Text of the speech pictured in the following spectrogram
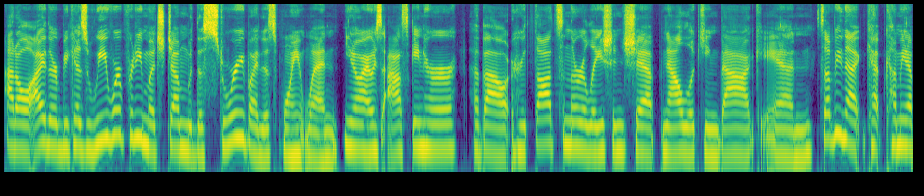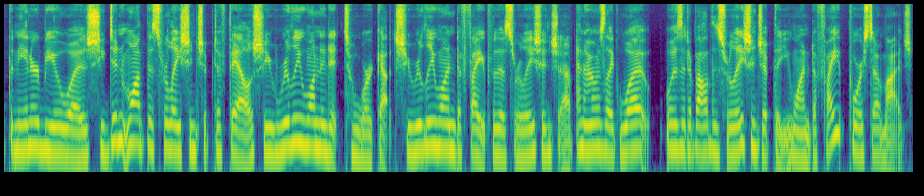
at all either because we were pretty much done with the story by this point when, you know, I was asking her about her thoughts on the relationship now looking back. And something that kept coming up in the interview was she didn't want this relationship to fail. She really wanted it to work out. She really wanted to fight for this relationship. And I was like, what was it about this relationship that you wanted to fight for so much?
